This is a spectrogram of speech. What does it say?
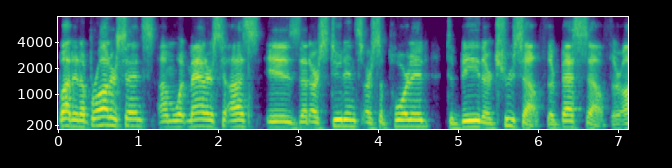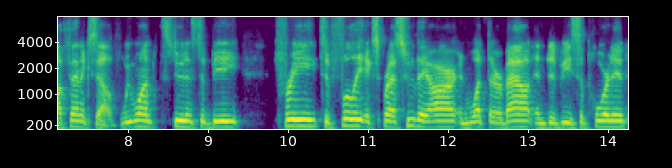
But in a broader sense, um, what matters to us is that our students are supported to be their true self, their best self, their authentic self. We want students to be free to fully express who they are and what they're about and to be supported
